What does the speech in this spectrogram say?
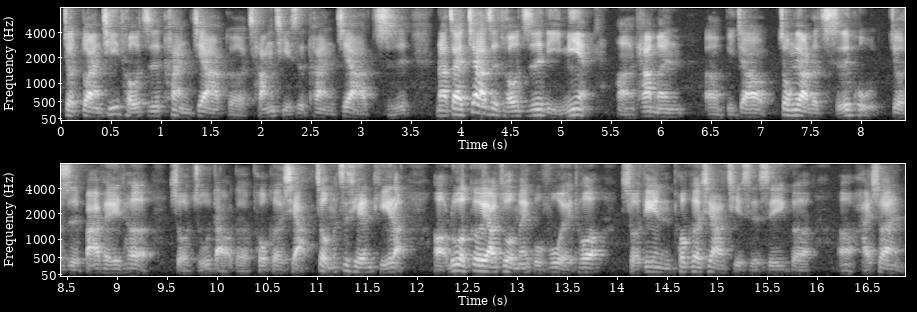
就短期投资看价格，长期是看价值。那在价值投资里面啊，他们呃比较重要的持股就是巴菲特所主导的波克夏，这我们之前提了。哦，如果各位要做美股付委托，锁定托克夏其实是一个呃还算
